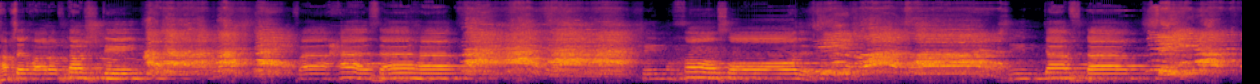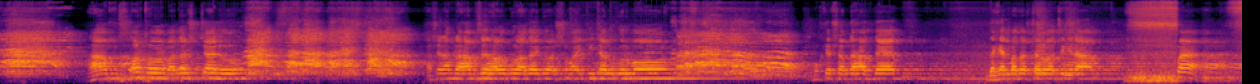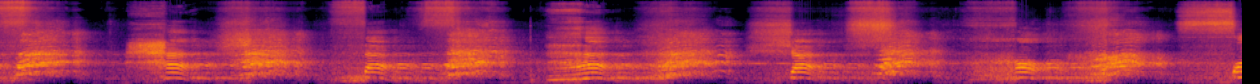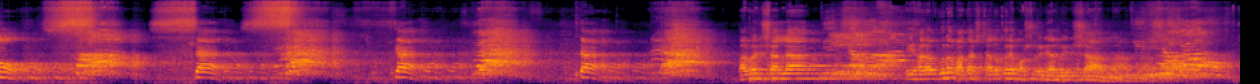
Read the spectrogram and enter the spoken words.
হাফসের হরফ দশটি فحثها شين خاصاد سين كافتا হামস অথবা বাতাস চালু আসেন আমরা হামসের হরফগুলো আদায় করার সময় কি চালু করব মুখের সামনে হাত দেন দেখেন বাতাস চালু আছে কিনা ফা হ্যাঁ সা হ্যাঁ শা খ ص س ك ت পারবো ইনশাল্লাহ এই হরফগুলো বাতাস চালু করে মশুরি আসব ইনশাআল্লাহ।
